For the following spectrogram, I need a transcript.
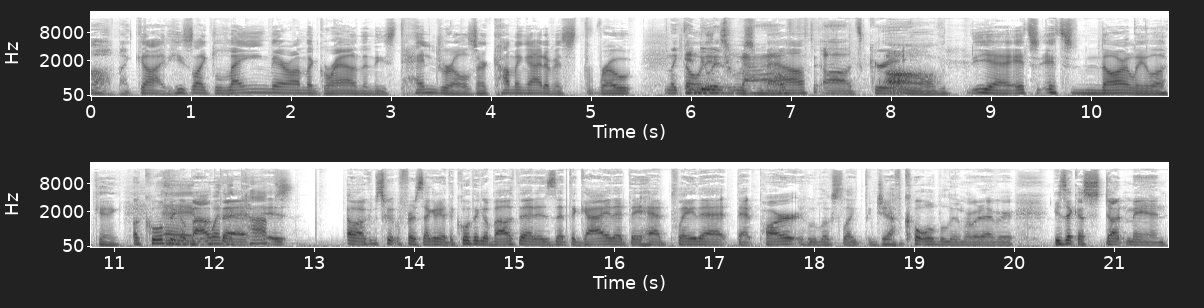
oh my god he's like laying there on the ground and these tendrils are coming out of his throat Like going into his, mouth. Oh, it's great. oh yeah it's it's gnarly looking. A cool thing And about that the cops is- Oh, I'll just for a second here. The cool thing about that is that the guy that they had play that that part, who looks like the Jeff Goldblum or whatever, he's like a stunt man.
